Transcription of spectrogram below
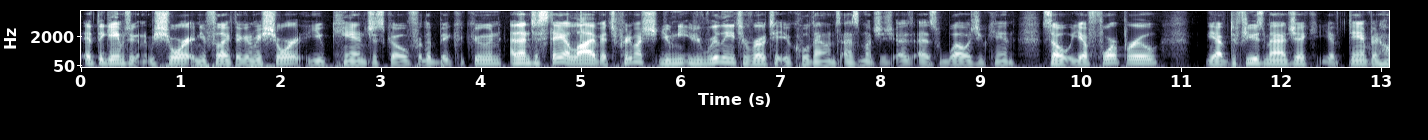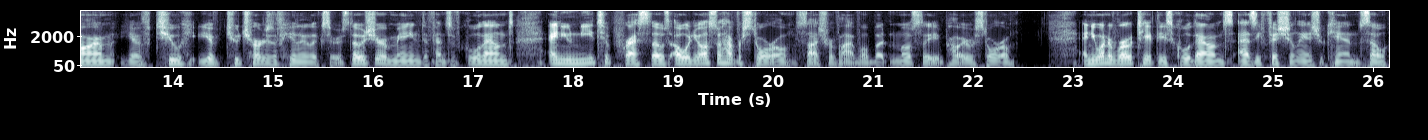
if the games are going to be short and you feel like they're going to be short, you can just go for the big cocoon. And then to stay alive, it's pretty much you need you really need to rotate your cooldowns as much as as, as well as you can. So you have Fort Brew, you have diffuse magic, you have dampen harm, you have two you have two charges of healing elixirs. Those are your main defensive cooldowns, and you need to press those. Oh, and you also have restoral slash revival, but mostly probably restoral. And you want to rotate these cooldowns as efficiently as you can. So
